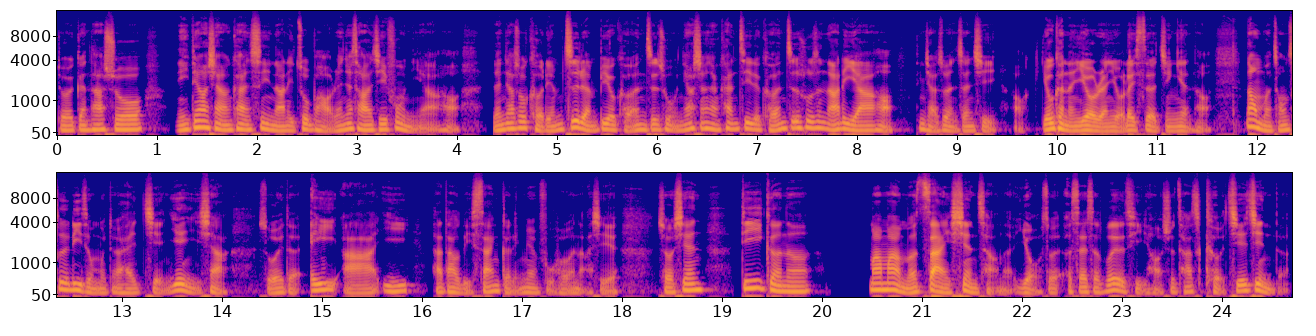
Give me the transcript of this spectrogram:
就会跟他说：“你一定要想想看，是你哪里做不好，人家才会欺负你啊！哈，人家说可怜之人必有可恨之处，你要想想看自己的可恨之处是哪里呀！哈，听起来是很生气。好，有可能也有人有类似的经验哈。那我们从这个例子，我们就来检验一下所谓的 A R E，它到底三个里面符合哪些？首先，第一个呢。妈妈有没有在现场呢？有，所以 accessibility 哈是它是可接近的。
